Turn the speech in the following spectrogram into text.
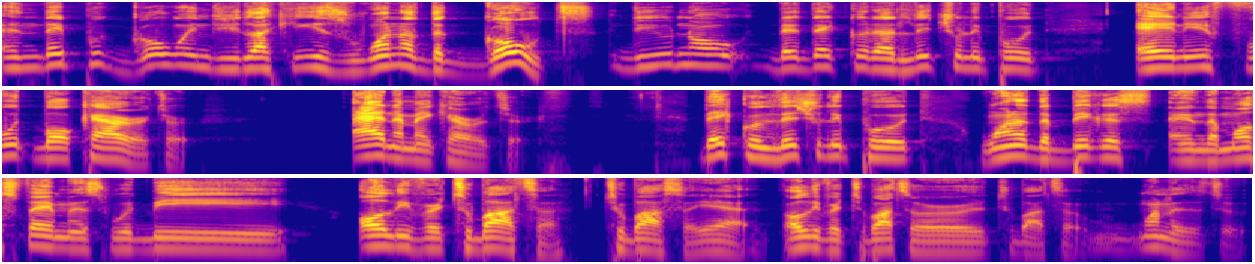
and they put Goenji like he's one of the goats. Do you know that they could have literally put any football character, anime character? They could literally put one of the biggest and the most famous would be Oliver Tsubasa. Tsubasa, yeah, Oliver Tsubasa or Tsubasa, one of the two,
